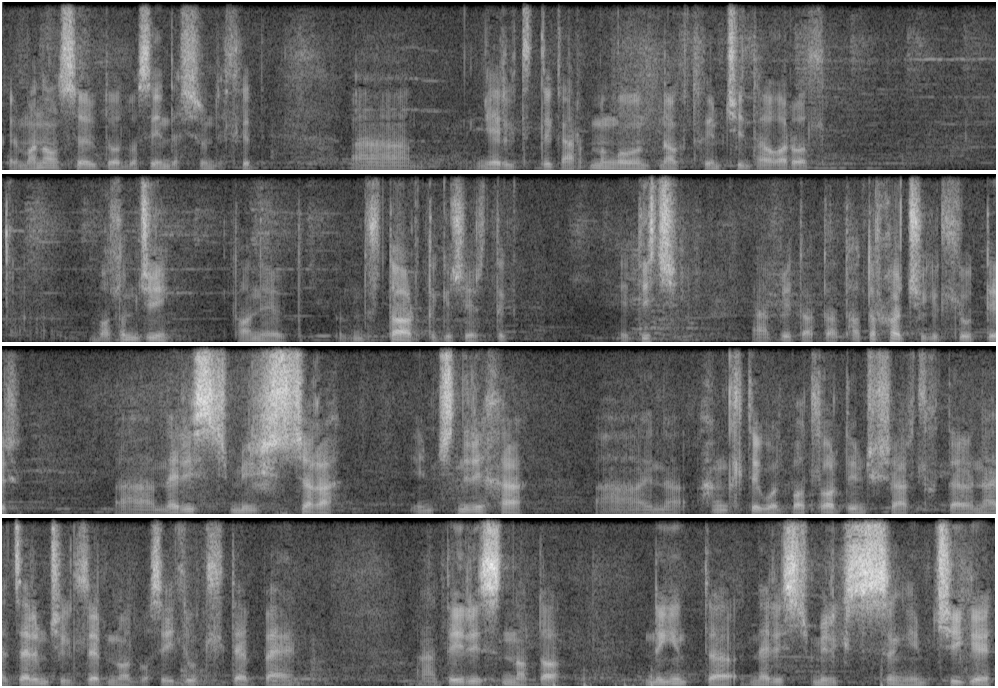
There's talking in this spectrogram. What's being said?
Тэгэхээр манай улсын хувьд бол бас энэ ташрамд хэлэхэд яригддаг 100000 хүнд ногдох эмчийн тоогоор бол боломжийн тооны хувьд өндөртөө ордог гэж ярьдаг хэдий ч бид одоо тодорхой чиглэлүүдээр нарийсч мэрэгсэж байгаа эмч нарынхаа энэ хангалтыг бол бодлогоор дэмжих шаардлагатай байна. Зарим чиглэлээр нь бол бас илүүдэлтэй байна. А дээрэс нь одоо нэгэнт нарийсч мэрэгссэн эмчигээ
